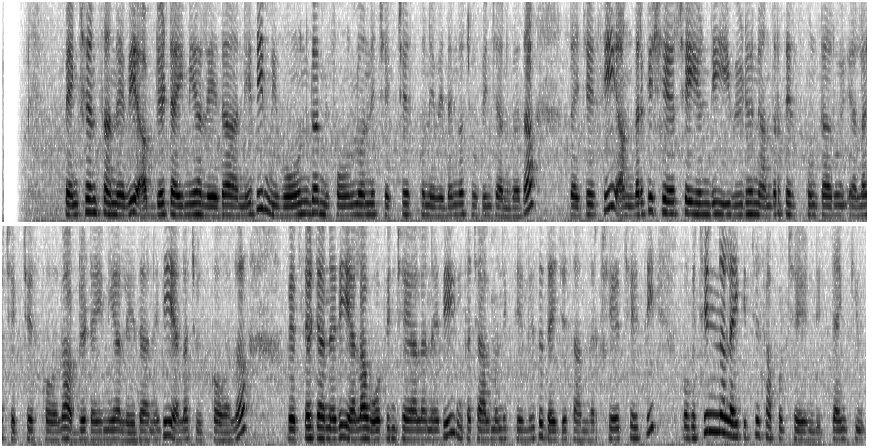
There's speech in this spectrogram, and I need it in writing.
పెన్షన్స్ అనేవి అప్డేట్ అయినాయా లేదా అనేది మీ ఓన్గా మీ ఫోన్లోనే చెక్ చేసుకునే విధంగా చూపించాను కదా. దయచేసి అందరికీ షేర్ చేయండి. ఈ వీడియోని అందరూ తెలుసుకుంటారు. ఎలా చెక్ చేసుకోవాలో అప్డేట్ అయినాయా లేదా అనేది ఎలా చూసుకోవాలో వెబ్సైట్ అనేది ఎలా ఓపెన్ చేయాలనేది ఇంకా చాలామందికి తెలియదు దయచేసి అందరికి షేర్ చేసి ఒక చిన్న లైక్ ఇచ్చి సపోర్ట్ చేయండి. Thank you.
